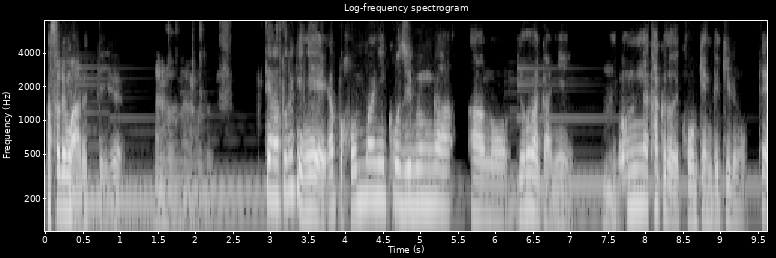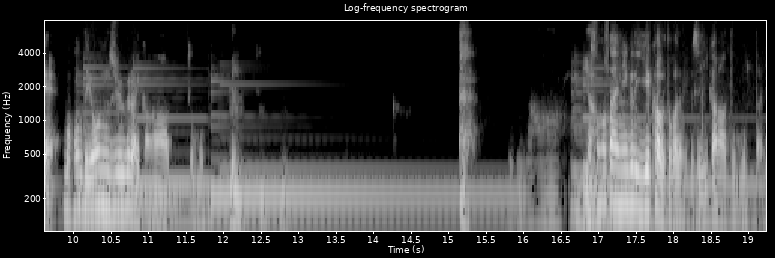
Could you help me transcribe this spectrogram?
まあ、それもあるっていう。なるほど、なるほど。ってなった時にやっぱほんまにこう自分があの世の中にうんいろんな角度で貢献できるのって、まあ、ほんと40ぐらいかなと思そのタイミングで家買うとかでも別にいいかなと思ったり、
